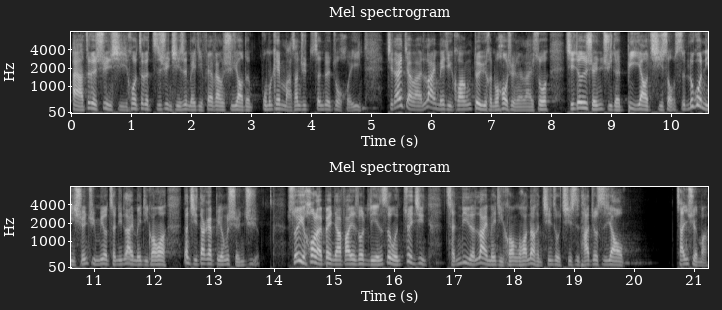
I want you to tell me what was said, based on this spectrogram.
哎呀，这个讯息或这个资讯其实是媒体非常非常需要的，我们可以马上去针对做回应。简单讲来，赖媒体框对于很多候选人来说，其实就是选举的必要起手式。如果你选举没有成立赖媒体框的话，那其实大概不用选举，所以后来被人家发现说，连胜文最近成立了赖媒体框的话，那很清楚，其实他就是要。参选嘛，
